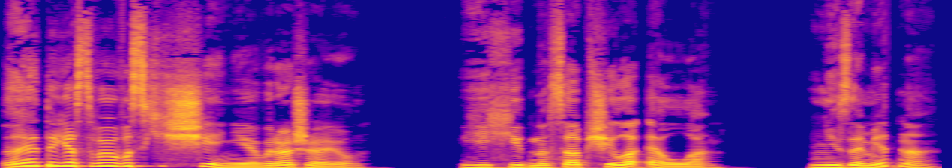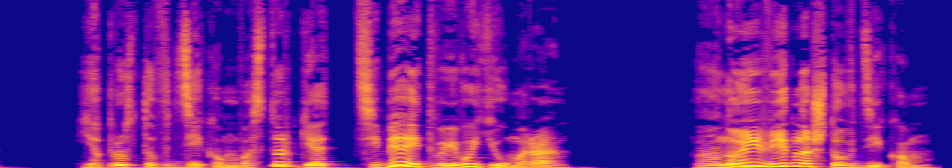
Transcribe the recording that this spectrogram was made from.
«А это я свое восхищение выражаю», – ехидно сообщила Элла. «Незаметно? Я просто в диком восторге от тебя и твоего юмора». «Оно и видно, что в диком».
